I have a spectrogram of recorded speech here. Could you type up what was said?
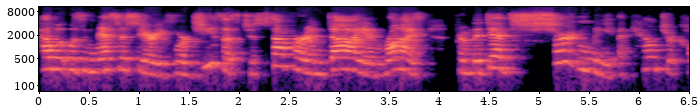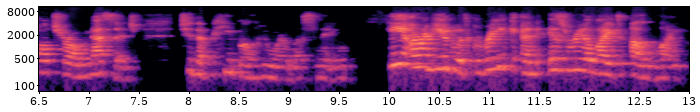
how it was necessary for Jesus to suffer and die and rise from the dead, certainly a countercultural message to the people who were listening. He argued with Greek and Israelite alike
